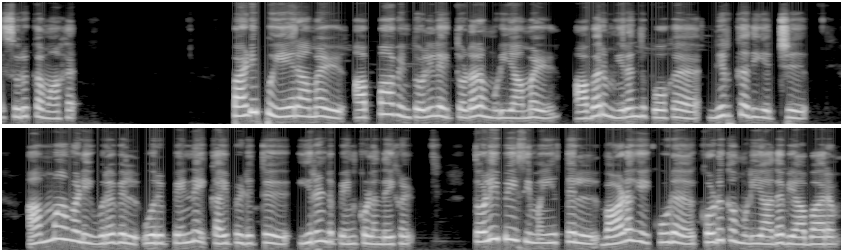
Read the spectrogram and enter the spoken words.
சுருக்கமாக. படிப்பு ஏறாமல் அப்பாவின் தொழிலை தொடர முடியாமல் அவரும் இறந்து போக நிற்கதியற்று. அம்மாவளி உறவில் ஒரு பெண்ணை கைப்பிடித்து இரண்டு பெண் குழந்தைகள். தொலைபேசி மையத்தில் வாடகை கூட கொடுக்க முடியாத வியாபாரம்.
